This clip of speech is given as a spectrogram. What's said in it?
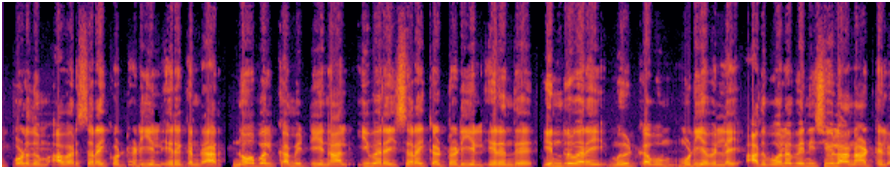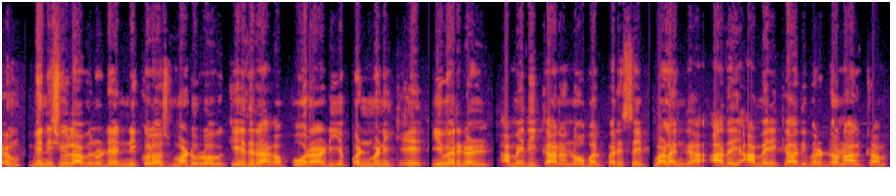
இப்பொழுதும் அவர் சிறை கொட்டடியில் இருக்கின்றார். நோபல் கமிட்டியினால் இவரை சிறை கொட்டடியில் இருந்து இன்று வரை மீட்கவும் முடியவில்லை. அதுபோல வெனிசுலா நாட்டிலும் வெனிசுலாவினுடைய நிக்கோலஸ் மடுரோவுக்கு எதிராக போராடிய பெண்மணிக்கு இவர்கள் அமைதிக்கான நோபல் பரிசை வழங்க அதை அமெரிக்க அதிபர் டொனால்ட் ட்ரம்ப்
